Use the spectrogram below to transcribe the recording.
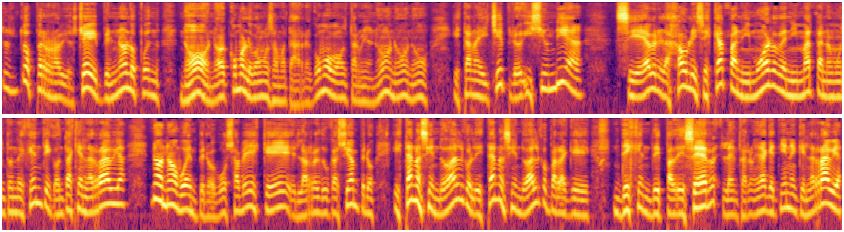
Dos perros rabiosos, che, pero no los pueden, no, no, ¿cómo los vamos a matar? ¿Cómo vamos a terminar? No, no, no, están ahí, che, pero ¿y si un día se abre la jaula y se escapan y muerden y matan a un montón de gente y contagian la rabia. No, no, bueno, pero vos sabés que la reeducación, pero están haciendo algo, le están haciendo algo para que dejen de padecer la enfermedad que tienen, que es la rabia.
